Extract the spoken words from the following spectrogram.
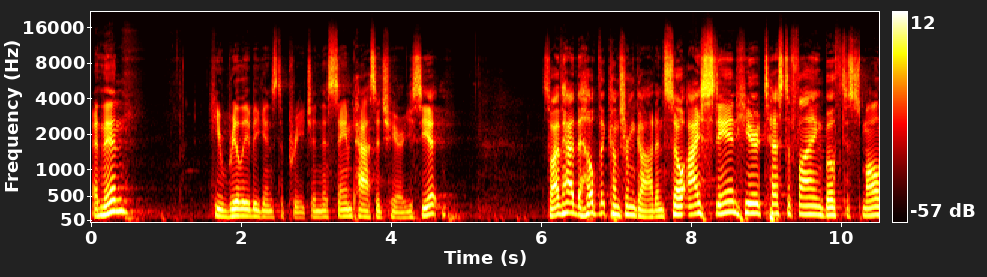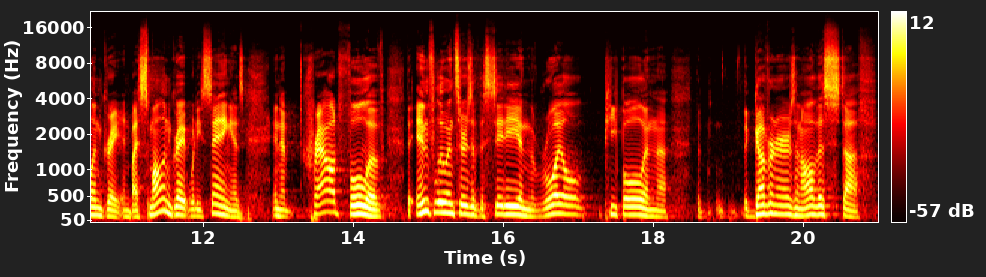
And then he really begins to preach in this same passage here. You see it? So I've had the help that comes from God. And so I stand here testifying both to small and great. And by small and great, what he's saying is in a crowd full of the influencers of the city and the royal people and the, the, the governors and all this stuff,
